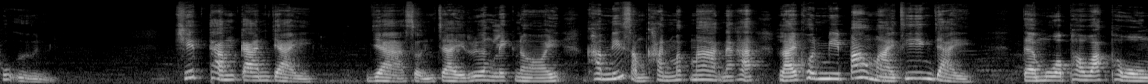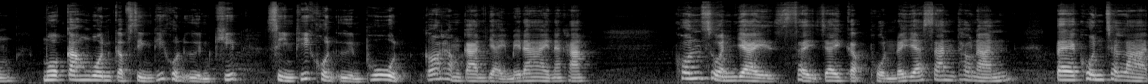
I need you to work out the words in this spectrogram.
ผู้อื่น คิดทำการใหญ่ อย่าสนใจเรื่องเล็กน้อยคำนี้สำคัญมากๆนะคะ หลายคนมีเป้าหมายที่ยิ่งใหญ่ แต่มัวพวักพวง มัวกังวลกับสิ่งที่คนอื่นคิด สิ่งที่คนอื่นพูด ก็ทำการใหญ่ไม่ได้นะคะ คนส่วนใหญ่ใส่ใจกับผลระยะสั้นเท่านั้น แต่คนฉลาด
